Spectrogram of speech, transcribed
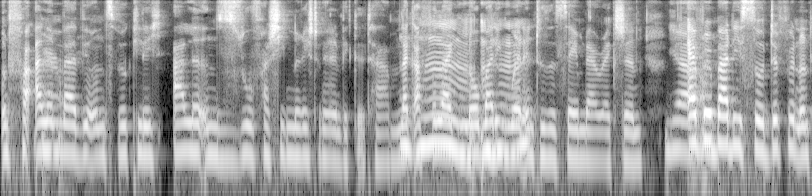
Und vor allem, Ja. weil wir uns wirklich alle in so verschiedene Richtungen entwickelt haben. Like, I feel like nobody went into the same direction. Ja. Everybody's so different. Und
